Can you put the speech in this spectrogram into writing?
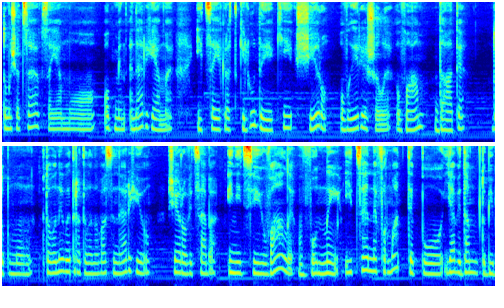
тому що це взаємообмін енергіями, і це якраз такі люди, які щиро вирішили вам дати допомогу. Тобто вони витратили на вас енергію щиро від себе, ініціювали вони. І це не формат, типу я віддам тобі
